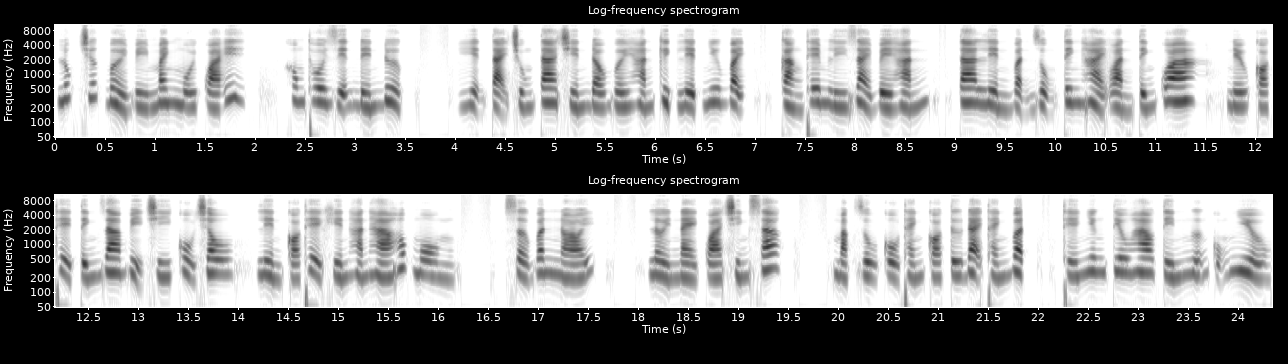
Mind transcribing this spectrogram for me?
Lúc trước bởi vì manh mối quá ít, không thôi diễn đến được. Hiện tại chúng ta chiến đấu với hắn kịch liệt như vậy, càng thêm lý giải về hắn, ta liền vận dụng tinh hải oản tính qua. Nếu có thể tính ra vị trí cổ châu, liền có thể khiến hắn há hốc mồm. Sở Vân nói, lời này quá chính xác. Mặc dù cổ thánh có tứ đại thánh vật, thế nhưng tiêu hao tín ngưỡng cũng nhiều.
